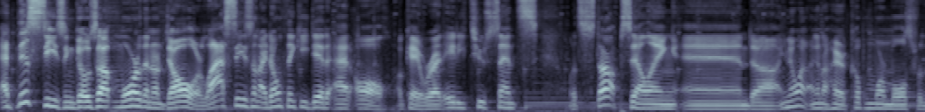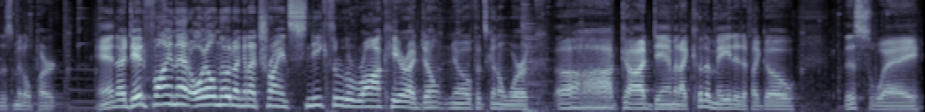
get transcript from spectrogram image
at this season goes up more than a dollar. Last season, I don't think he did at all. Okay, we're at 82 cents. Let's stop selling, and uh, you know what? I'm going to hire a couple more moles for this middle part. And I did find that oil node. I'm going to try and sneak through the rock here. I don't know if it's going to work. Oh, god damn it. I could have made it if I go this way.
